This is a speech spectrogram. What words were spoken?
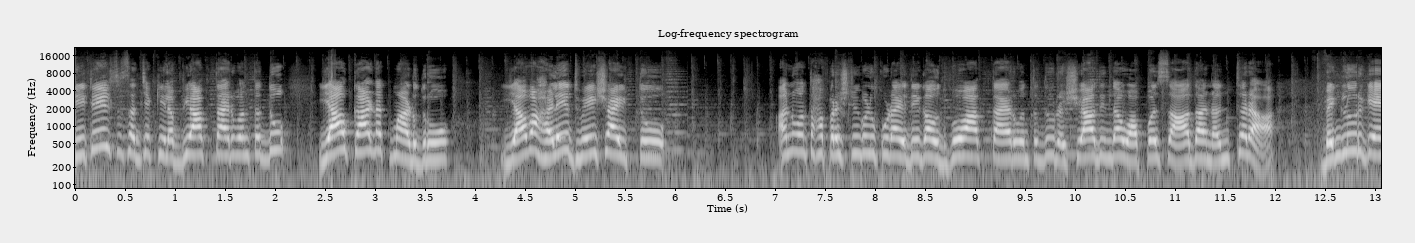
ಡೀಟೇಲ್ಸ್ ಸದ್ಯಕ್ಕೆ ಲಭ್ಯ ಆಗ್ತಾ ಇರುವಂಥದ್ದು. ಯಾವ ಕಾರಣಕ್ಕೆ ಮಾಡಿದ್ರು? ಯಾವ ಹಳೆಯ ದ್ವೇಷ ಇತ್ತು ಅನ್ನುವಂತಹ ಪ್ರಶ್ನೆಗಳು ಕೂಡ ಇದೀಗ ಉದ್ಭವ ಆಗ್ತಾ ಇರುವಂಥದ್ದು. ರಷ್ಯಾದಿಂದ ವಾಪಸ್ ಆದ ನಂತರ ಬೆಂಗಳೂರಿಗೆ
